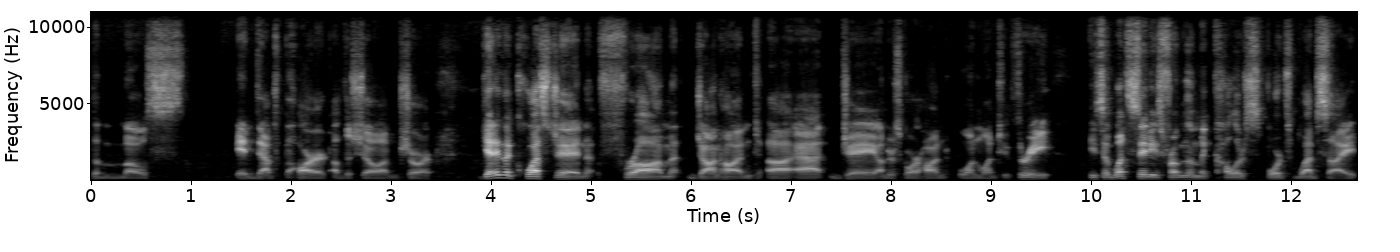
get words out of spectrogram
the most in-depth part of the show, I'm sure. Getting the question from John Hunt uh, at J underscore Hunt one one two three. He said, "What cities from the McCullers Sports website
